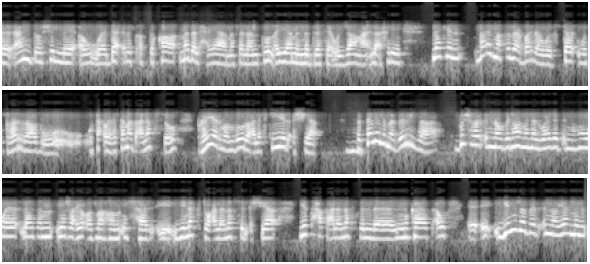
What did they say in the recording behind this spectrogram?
آه، عنده شلة أو دائرة أصدقاء مدى الحياة مثلا طول أيام المدرسة أو الجامعة إلى آخره، لكن بعد ما طلع برا وتغرب واعتمد على نفسه تغير منظوره على كثير أشياء. فبالتالي لما بيرجع بشعر إنه بنوع من الواجب إنه هو لازم يرجع يقعد معهم يسهر ينكتوا على نفس الأشياء يضحك على نفس النكات أو ينجبر إنه يعمل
